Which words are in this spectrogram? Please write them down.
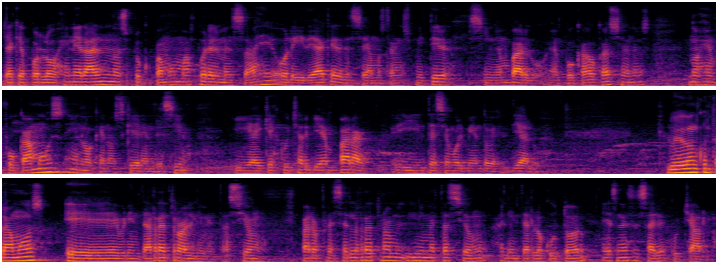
ya que por lo general nos preocupamos más por el mensaje o la idea que deseamos transmitir. Sin embargo, en pocas ocasiones nos enfocamos en lo que nos quieren decir y hay que escuchar bien para ir desenvolviendo el diálogo. Luego encontramos eh, brindar retroalimentación. Para ofrecer la retroalimentación al interlocutor es necesario escucharlo,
